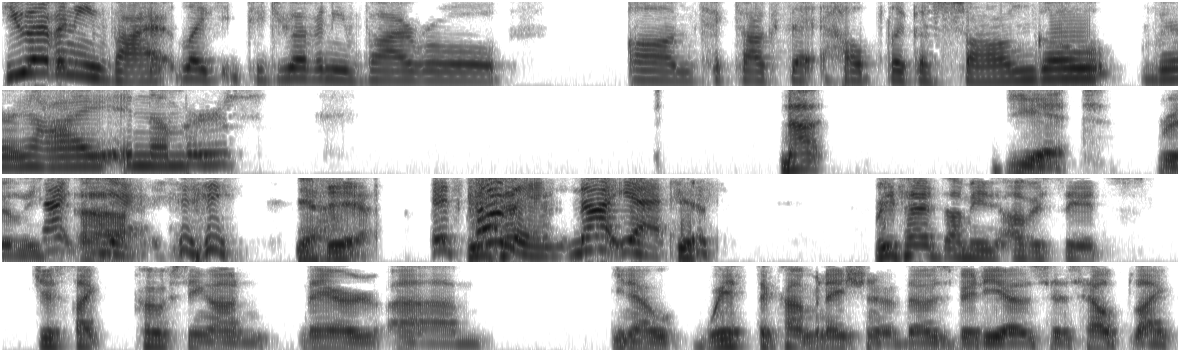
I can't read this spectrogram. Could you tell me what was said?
Do you have any vi like did you have any viral um TikToks that helped like a song go very high in numbers? Not yet, really. Not Uh, yet. Yeah. yeah. It's We've had- coming, not yet. Yeah. We've had, I mean, obviously it's just like posting on there, um, you know, with the combination of those videos has helped like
